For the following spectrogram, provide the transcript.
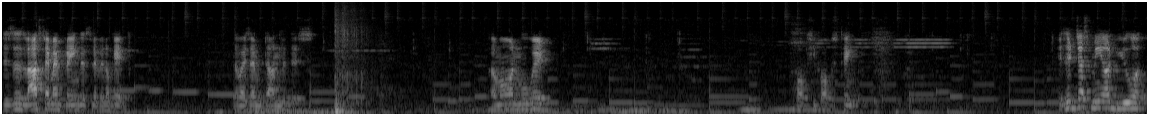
This is the last time I'm playing this level okay Otherwise I'm done with this. Come on, move it. Boxy box thing. Is it just me or you uh,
